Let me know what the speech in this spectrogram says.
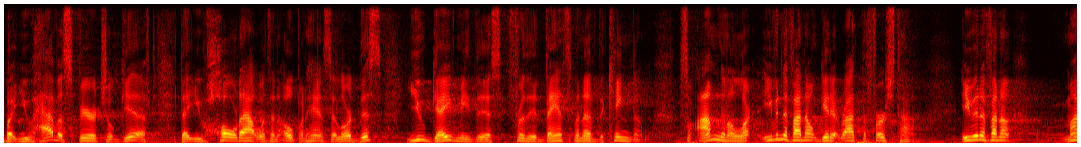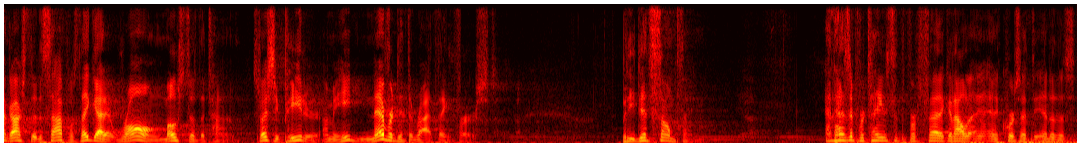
But you have a spiritual gift that you hold out with an open hand. Say, Lord, this you gave me this for the advancement of the kingdom. So I'm going to learn, even if I don't get it right the first time, even if I don't my gosh, the disciples, they got it wrong most of the time, especially Peter. I mean, he never did the right thing first, but he did something. And as it pertains to the prophetic, and, and, of course, at the end of this,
